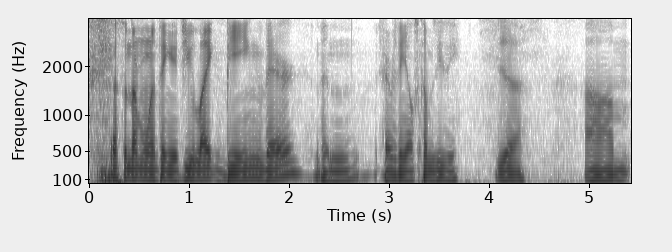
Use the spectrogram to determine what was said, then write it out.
that's the number one thing. If you like being there, then everything else comes easy. yeah. Um,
